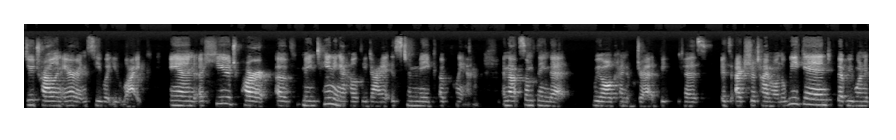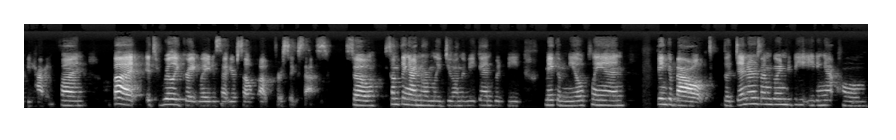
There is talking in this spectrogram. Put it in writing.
do trial and error and see what you like. And a huge part of maintaining a healthy diet is to make a plan. And that's something that we all kind of dread because it's extra time on the weekend that we want to be having fun but it's really great way to set yourself up for success so something i normally do on the weekend would be make a meal plan think about the dinners i'm going to be eating at home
